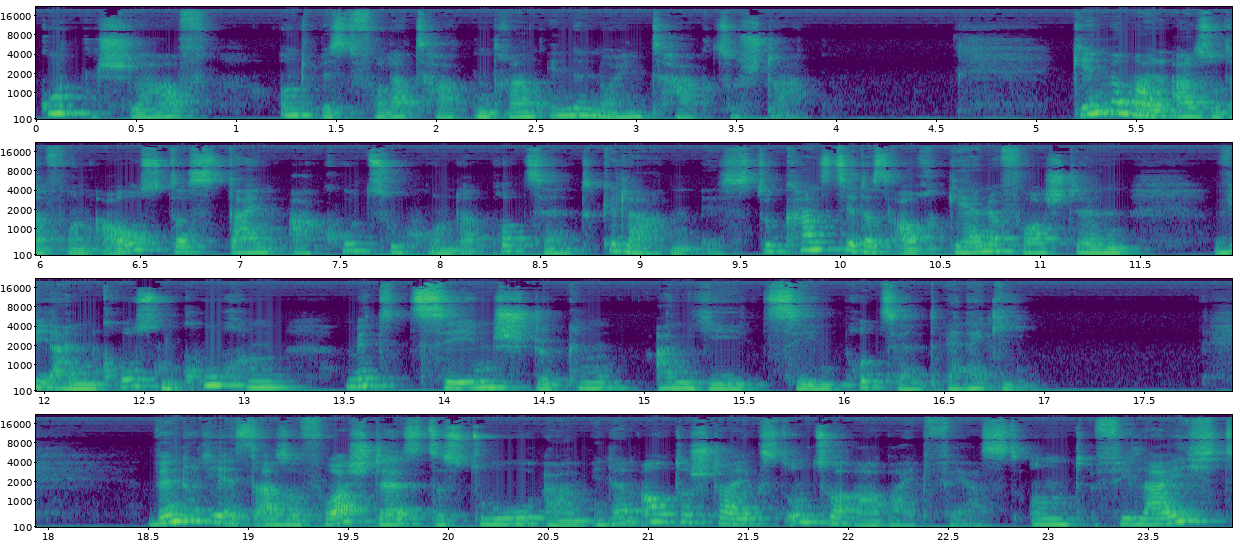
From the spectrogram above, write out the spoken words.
guten Schlaf und bist voller Tatendrang in den neuen Tag zu starten. Gehen wir mal also davon aus, dass dein Akku zu 100% geladen ist. Du kannst dir das auch gerne vorstellen wie einen großen Kuchen mit 10 Stücken an je 10% Energie. Wenn du dir jetzt also vorstellst, dass du ähm, in dein Auto steigst und zur Arbeit fährst und vielleicht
